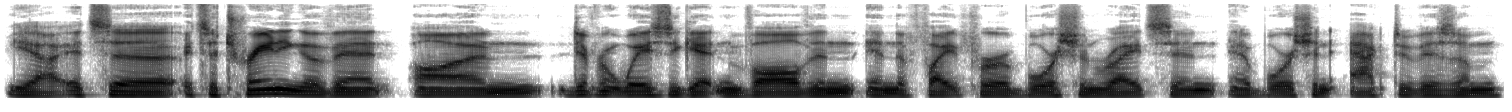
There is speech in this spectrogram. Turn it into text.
Yeah, it's a it's a training event on different ways to get involved in, in the fight for abortion rights and, and abortion activism.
